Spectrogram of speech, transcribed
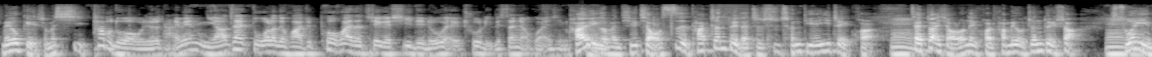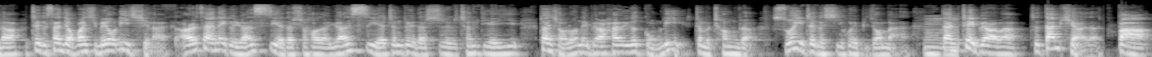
没有给什么戏。差不多，我觉得啥，因为你要再多了的话，就破坏了这个戏的刘伟处理的三角关系嘛。还有一个问题，小四他针对的只是陈蝶衣这一块儿，嗯在段小楼那块儿他没有针对上，所以呢，这个三角关系没有立起来。而在那个袁四爷的时候呢，袁四爷针对的是陈蝶衣，段小楼那边还有一个巩俐这么撑着，所以这个戏会比较满。嗯但这边呢，就单撇儿的，把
